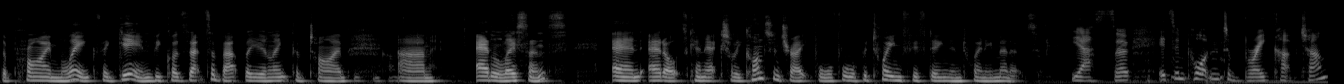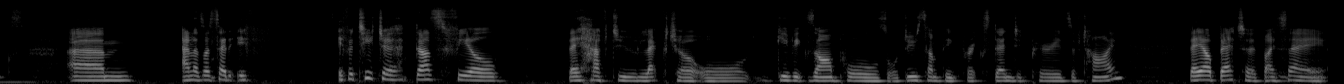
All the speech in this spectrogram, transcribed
the prime length again, because that's about the length of time um, adolescents and adults can actually concentrate for for between 15 and 20 minutes. Yes, so it's important to break up chunks. Um, and as I said, if if a teacher does feel they have to lecture or give examples or do something for extended periods of time, they are better by saying,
